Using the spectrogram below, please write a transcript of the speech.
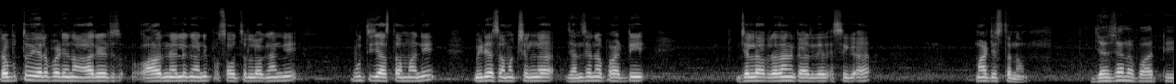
ప్రభుత్వం ఏర్పడిన ఆరేడు ఆరు నెలలు కానీ సంవత్సరంలో కానీ పూర్తి చేస్తామని మీడియా సమక్షంగా జనసేన పార్టీ జిల్లా ప్రధాన కార్యదర్శిగా మాటిస్తున్నాం. జనసేన పార్టీ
